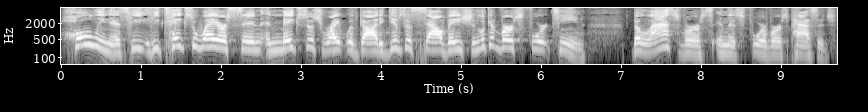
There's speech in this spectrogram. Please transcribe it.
holiness. He, he takes away our sin and makes us right with God. He gives us salvation. Look at verse 14, the last verse in this four verse passage.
